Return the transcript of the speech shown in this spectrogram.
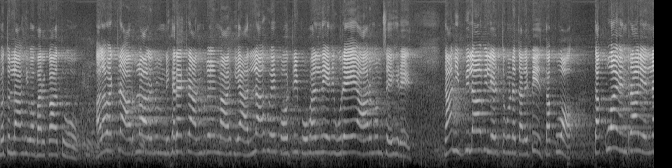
வரஹ்மத்துல்லாஹி வபர்காத்தோ அளவற்ற அருளாளனும் நிகரற்ற அன்புடையுமாகிய அல்லாஹுவை போற்றி புகழ்ந்து என் உரையை ஆரம்பம் செய்கிறேன். நான் இவ்விழாவில் எடுத்துக்கொண்ட தலைப்பு தக்குவா தக்குவா என்றால் என்ன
